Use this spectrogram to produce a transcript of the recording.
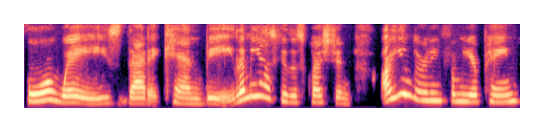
four ways that it can be. Let me ask you this question Are you learning from your pain?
